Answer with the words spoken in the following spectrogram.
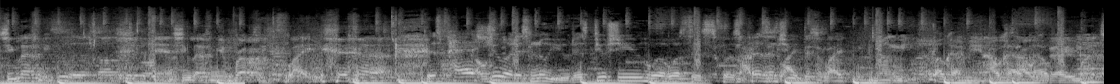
she left me, and she left me abruptly. Like This past you or this new you? This future you? What, was this? What's Nah, this present is you? like this is like young me. Okay. I mean, I was Okay, I was okay, very much.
